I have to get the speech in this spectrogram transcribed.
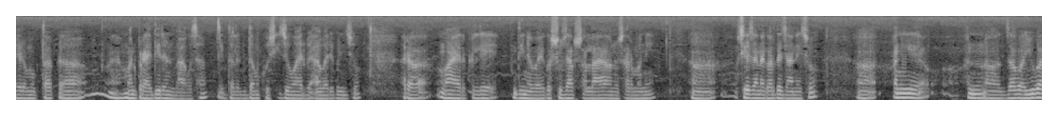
मेरो मुक्तक मन पराइदिइरहनु भएको छ। एकदम एकदम खुसी छु उहाँहरू आभारी पनि छु। र उहाँहरूले दिनुभएको सुझाव सल्लाह अनुसार म सिर्जना गर्दै जानेछु। अनि जब युवा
